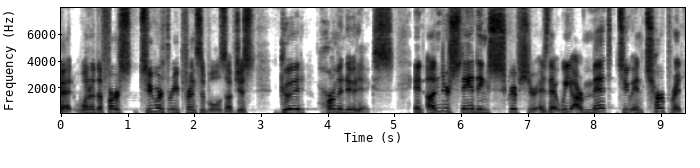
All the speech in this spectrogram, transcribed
that one of the first two or three principles of just good hermeneutics and understanding Scripture is that we are meant to interpret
